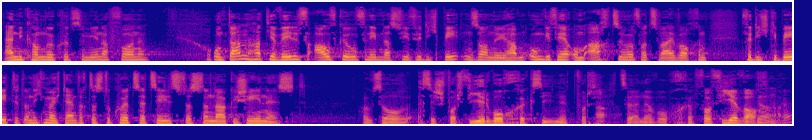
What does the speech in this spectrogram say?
Andy, komm nur kurz zu mir nach vorne. Und dann hat ja Wilf aufgerufen, eben, dass wir für dich beten sollen. Wir haben ungefähr um 18 Uhr vor zwei Wochen für dich gebetet. Und ich möchte einfach, dass du kurz erzählst, was dann da geschehen ist. Also, es war vor vier Wochen, gewesen, nicht vor Ah. zehn Wochen. Vor vier Wochen. Ja,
